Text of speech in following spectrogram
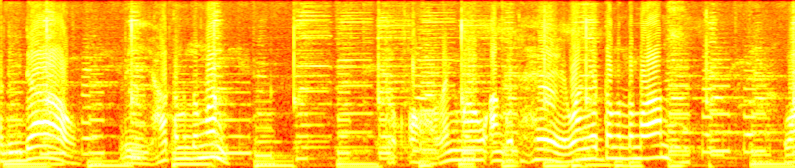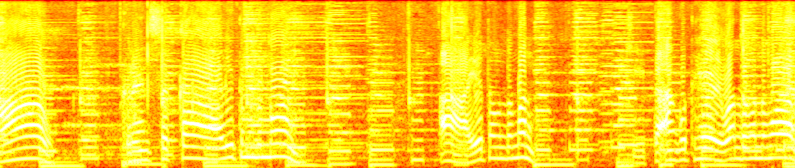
Wadidaw, lihat teman-teman. Truk oleng mau angkut hewan ya teman-teman. Wow, keren sekali teman-teman. Ayo teman-teman, kita angkut hewan teman-teman.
